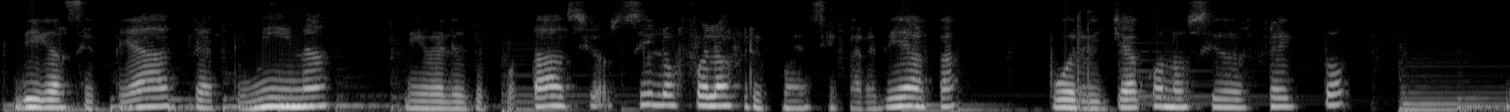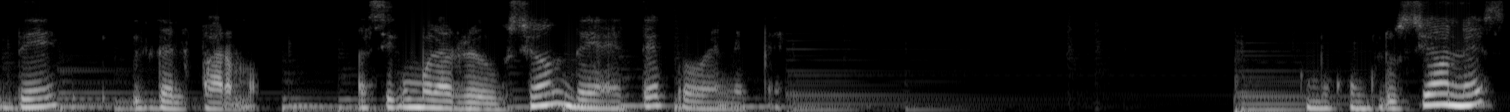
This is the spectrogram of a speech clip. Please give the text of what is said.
diga CTA, creatinina, niveles de potasio, sí lo fue la frecuencia cardíaca por el ya conocido efecto de, del fármaco, así como la reducción de NT-proBNP. Como conclusiones,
